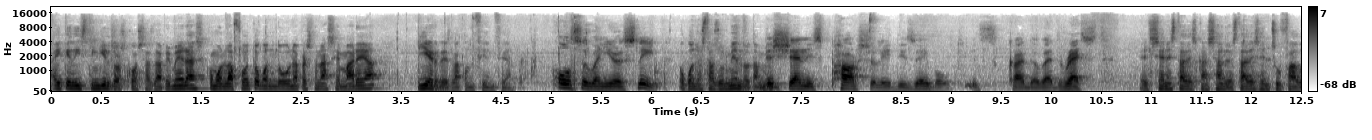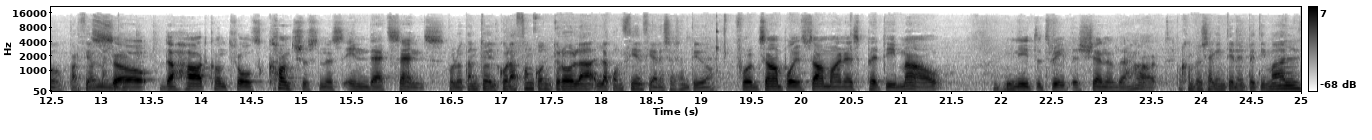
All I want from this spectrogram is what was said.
hay que distinguir dos cosas. La primera es como en la foto, cuando una persona se marea, pierdes la conciencia. Also, when you're asleep, O cuando estás durmiendo the shen is partially disabled. It's kind of at rest. El Shen está descansando, está desenchufado parcialmente. So the heart controls consciousness in that sense. Por lo tanto, el corazón controla la conciencia en ese sentido. For example, if someone has petit mal, you need to treat the shen of the heart. Por ejemplo, si alguien tiene el petimal,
